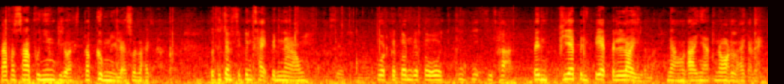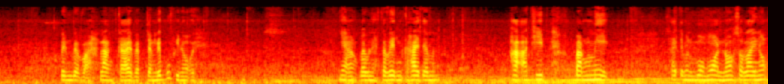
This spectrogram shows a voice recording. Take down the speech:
ตามภาษาผู้หญิงพี่น้อยเซากึมนี่แหละส่วนหลายก็คือจังสิเป็นไข้เป็นหนาวปวดกระต้นกระโตคือจิสิขาดเป็นเพลียเป็นเปียเป็นลอยกันมานั่งหลายเนี่ยนอนหลายกันเลยเป็นแบบว่าร่างกายแบบจังได้บุพี่น้อยย่างไปเนี่ยตะเวนกายแต่มันพ ระอาทิตย์บังเมฆใครแต่มันบวงห้อนเนาะสไลด์เนาะ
